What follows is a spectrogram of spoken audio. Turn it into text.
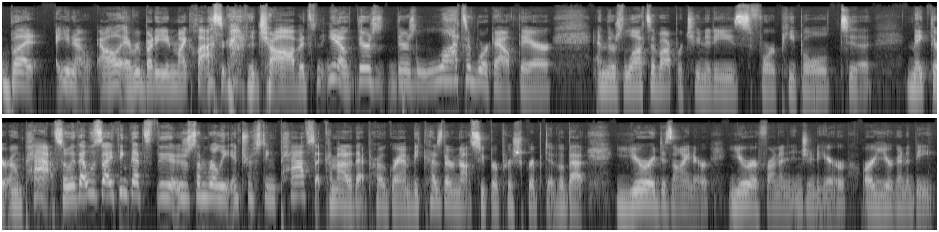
but you know all, everybody in my class got a job. It's you know there's there's lots of work out there and there's lots of opportunities for people to make their own path. So that was i think that's the, there's some really interesting paths that come out of that program because they're not super prescriptive about you're a designer you're a front end engineer or you're going to be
